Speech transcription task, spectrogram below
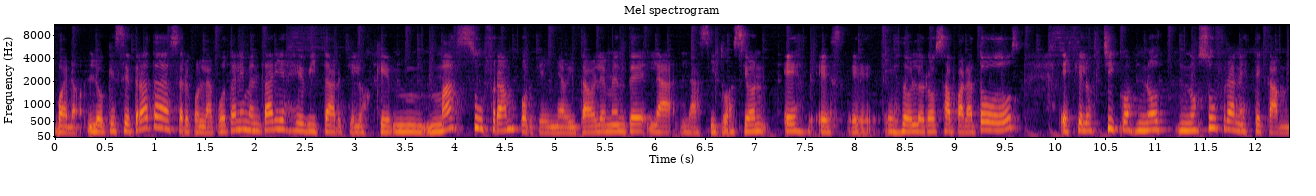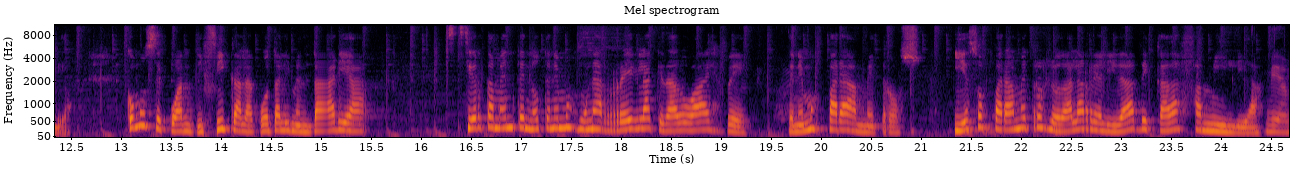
Bueno, lo que se trata de hacer con la cuota alimentaria es evitar que los que más sufran, porque inevitablemente la, situación es, eh, es, dolorosa para todos, es que los chicos no, no sufran este cambio. ¿Cómo se cuantifica la cuota alimentaria? Ciertamente no tenemos una regla que dado A es B, tenemos parámetros. Y esos parámetros lo da la realidad de cada familia. Bien.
